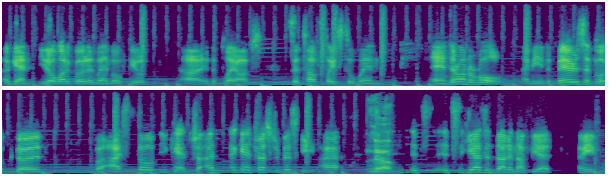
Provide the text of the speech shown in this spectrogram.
again, you don't want to go to Lambeau Field uh, in the playoffs. It's a tough place to win, and they're on a roll. I mean, the Bears have looked good, but I still you can't tr- I, I can't trust Trubisky. I, No. it's it's he hasn't done enough yet. I mean,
